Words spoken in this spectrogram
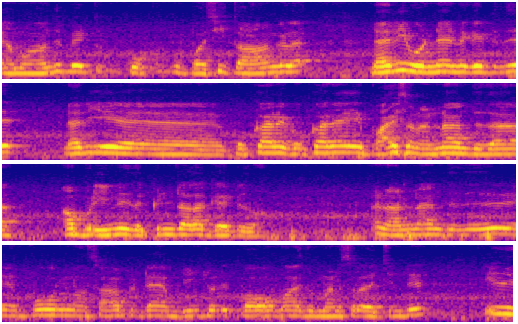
ஏமாந்து போயிட்டு கொக்குக்கு பசி தாங்கலை. நரி ஒன்று என்ன கேட்டது? நிறைய கொக்காரே கொக்காரே பாயசம் நன்னா இருந்ததா? அப்படின்னு இதை கிண்டலாக கேட்டுதான். நன்னா இருந்தது போகிறோம் நான் சாப்பிட்டுட்டேன் அப்படின்னு சொல்லி கோவமாக இது மனசில் வச்சுட்டு இது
